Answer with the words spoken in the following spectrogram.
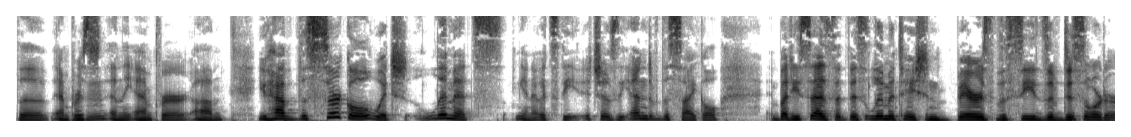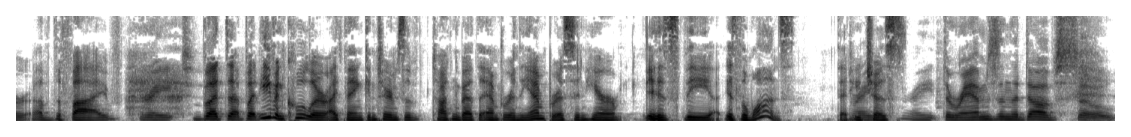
the empress and the emperor. Um, you have the circle, which limits. You know, it's the it shows the end of the cycle. But he says that this limitation bears the seeds of disorder of the five. Right. But uh, but even cooler, I think, in terms of talking about the emperor and the empress in here is the is the wands that he Right, chose. Right. The rams and the doves. So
